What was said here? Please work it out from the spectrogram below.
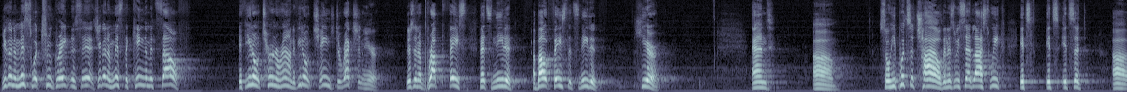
You're going to miss what true greatness is. You're going to miss the kingdom itself if you don't turn around, if you don't change direction here, there's an abrupt face that's needed, about face that's needed here. And um, so he puts a child, and as we said last week, it's, it's, it's, a, uh,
